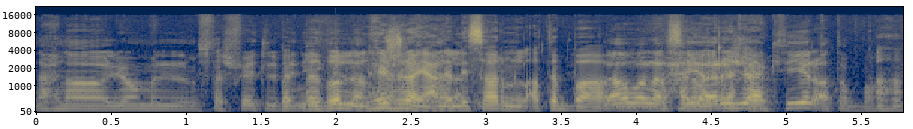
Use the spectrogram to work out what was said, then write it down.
نحن اليوم المستشفيات اللبنانيه بظل الهجرة يعني اللي صار من الأطباء لا والله الحقيقة رجع كثير أطباء. أه.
